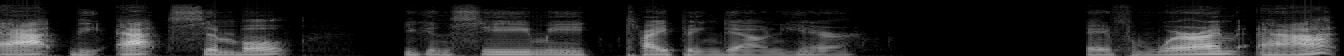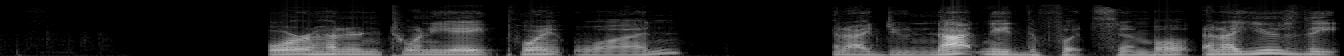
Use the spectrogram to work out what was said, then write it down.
at, the at symbol. You can see me typing down here. Okay, from where I'm at, 428.1. And I do not need the foot symbol. And I use the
